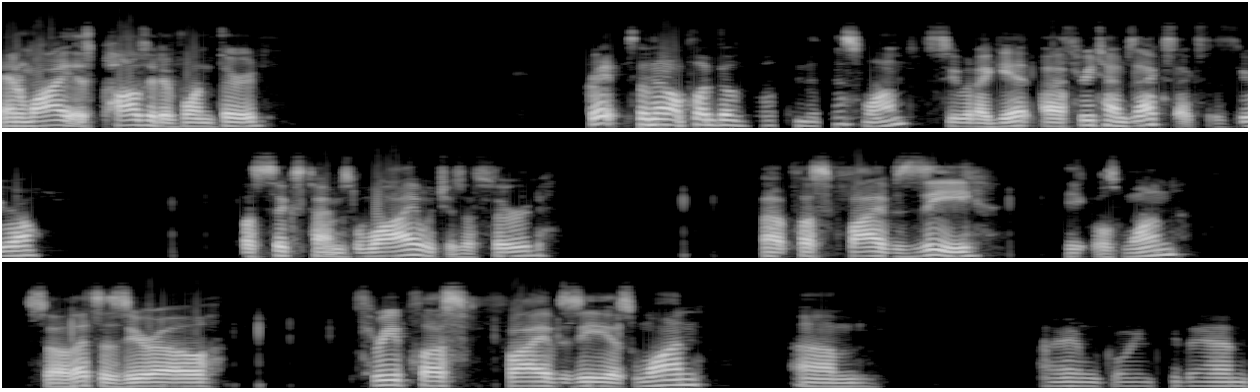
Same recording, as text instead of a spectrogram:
And y is positive 1 third. Great, so then I'll plug those both into this one, see what I get. Uh, 3 times x, x is 0 plus 6 times y, which is a third, uh, plus 5z equals 1. So that's a 0. 3 plus 5z is 1. Um, I'm going to then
